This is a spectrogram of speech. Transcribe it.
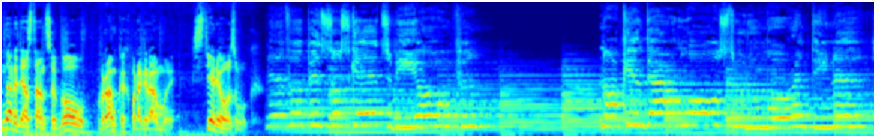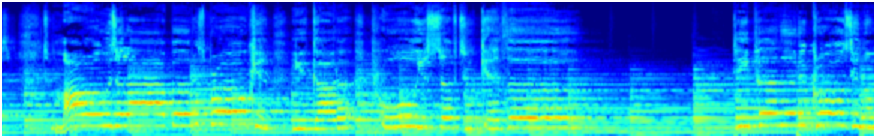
на радиостанции Go в рамках программы «Стереозвук». To. Knocking down walls through the more emptiness. Tomorrow is alive, but it's broken. You gotta pull yourself together. Deeper that it grows in the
